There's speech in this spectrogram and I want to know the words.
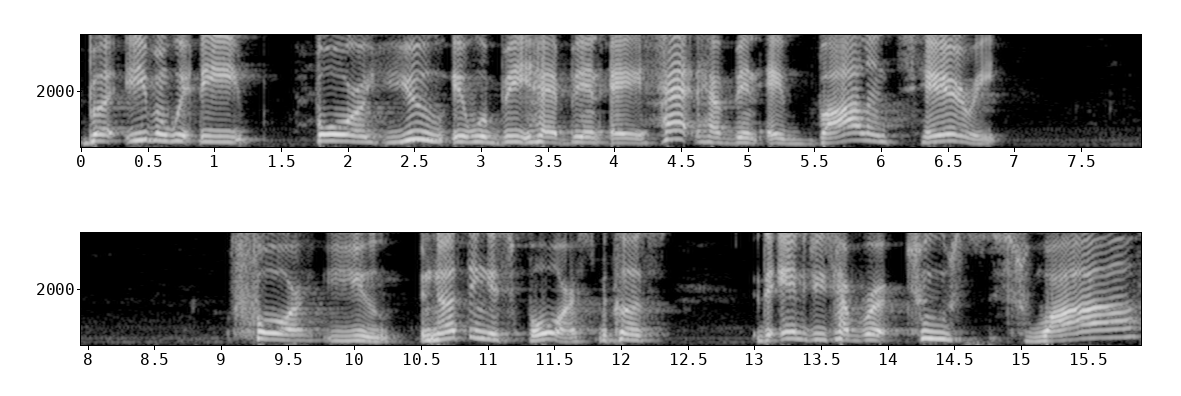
But even with the for you, it would be had been a had have been a voluntary for you. Nothing is forced because the energies have worked too suavely,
